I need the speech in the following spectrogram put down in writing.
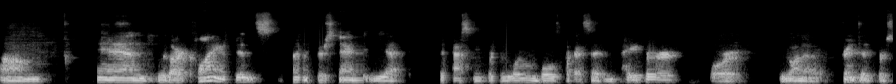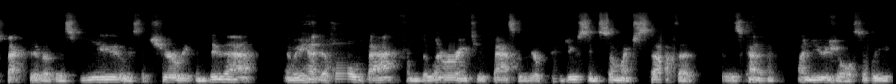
Um, and with our client, didn't understand it yet. They're asking for deliverables, like I said, in paper, or we want a printed perspective of this view. We said, sure, we can do that. And we had to hold back from delivering too fast because we were producing so much stuff that it was kind of unusual. So we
